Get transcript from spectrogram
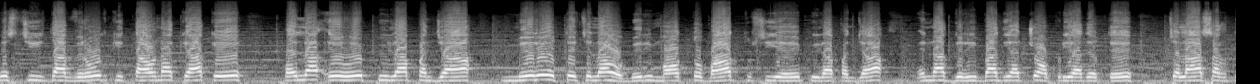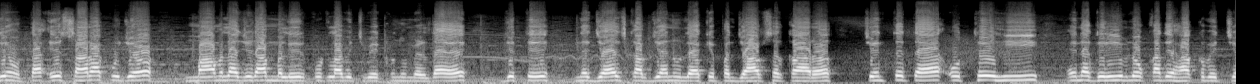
ਇਸ ਚੀਜ਼ ਦਾ ਵਿਰੋਧ ਕੀਤਾ। ਉਹਨਾਂ ਕਿਹਾ ਕਿ ਪਹਿਲਾਂ ਇਹ ਪੀਲਾ ਪੰਜਾ ਮੇਰੇ ਉੱਤੇ ਚਲਾਓ, ਮੇਰੀ ਮੌਤ ਤੋਂ ਬਾਅਦ ਤੁਸੀਂ ਇਹ ਪੀਲਾ ਪੰਜਾ ਇਹਨਾਂ ਗਰੀਬਾਂ ਦੀਆਂ ਝੌਂਪੜੀਆਂ ਦੇ ਉੱਤੇ ਚਲਾ ਸਕਦੇ ਹੋ। ਤਾਂ ਇਹ ਸਾਰਾ ਕੁਝ ਮਾਮਲਾ ਜਿਹੜਾ ਮਲੇਰਕੋਟਲਾ ਵਿੱਚ ਵੇਖਣ ਨੂੰ ਮਿਲਦਾ ਹੈ, ਜਿੱਥੇ ਨਜਾਇਜ਼ ਕਬਜ਼ਿਆਂ ਨੂੰ ਲੈ ਕੇ ਪੰਜਾਬ ਸਰਕਾਰ ਚਿੰਤਤ ਹੈ। ਉੱਥੇ ਹੀ ਇਹਨਾਂ ਗਰੀਬ ਲੋਕਾਂ ਦੇ ਹੱਕ ਵਿੱਚ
